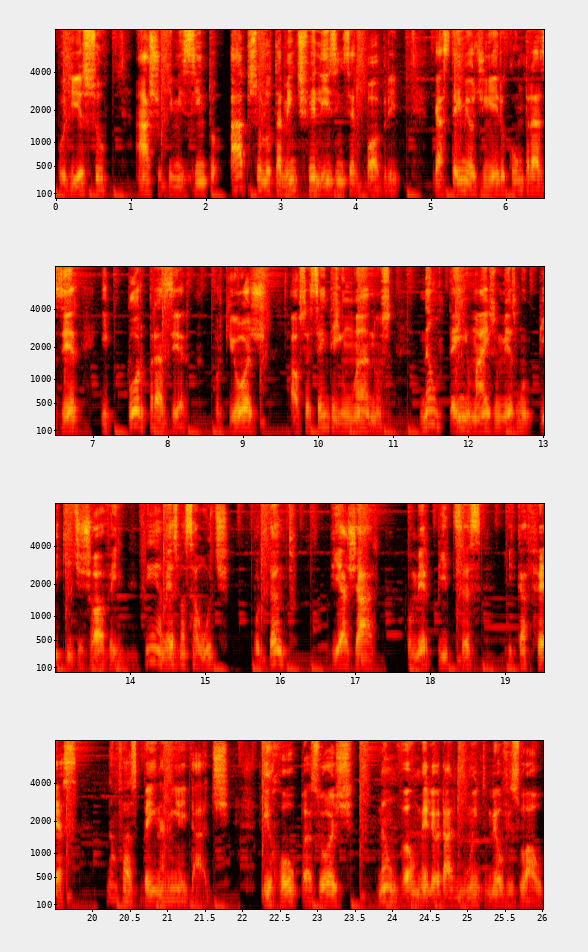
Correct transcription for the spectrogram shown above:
Por isso, acho que me sinto absolutamente feliz em ser pobre. Gastei meu dinheiro com prazer e por prazer, porque hoje, aos 61 anos, não tenho mais o mesmo pique de jovem, nem a mesma saúde. Portanto, viajar, comer pizzas e cafés não faz bem na minha idade. E roupas hoje não vão melhorar muito meu visual.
